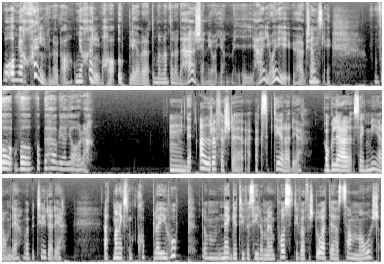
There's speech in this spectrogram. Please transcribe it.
Och om jag själv nu då? Om jag själv har, upplever att men vänta nu, det här känner jag igen mig i. Här, jag är ju högkänslig. Vad, vad, vad behöver jag göra? Mm, det allra första är att acceptera det och lära sig mer om det. Vad betyder det? Att man liksom kopplar ihop de negativa sidorna med de positiva och förstår att det har samma orsak.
